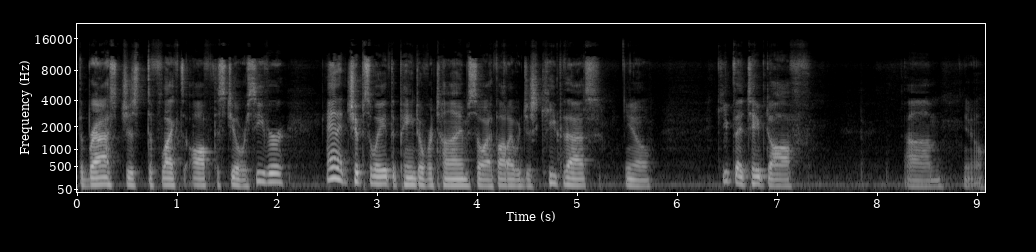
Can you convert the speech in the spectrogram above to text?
The brass just deflects off the steel receiver and it chips away at the paint over time. So I thought I would just keep that, you know, keep that taped off. Um, you know,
